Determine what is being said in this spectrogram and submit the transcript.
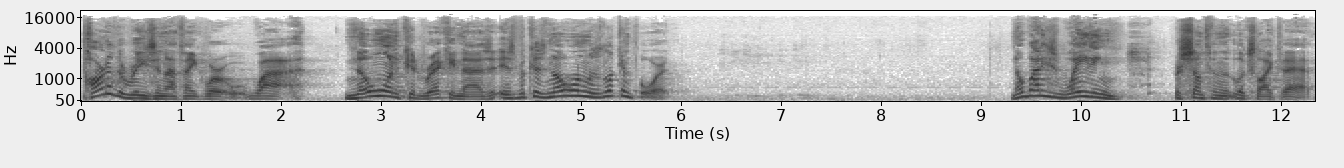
Part of the reason I think why no one could recognize it is because no one was looking for it. Nobody's waiting for something that looks like that.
